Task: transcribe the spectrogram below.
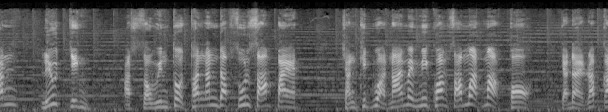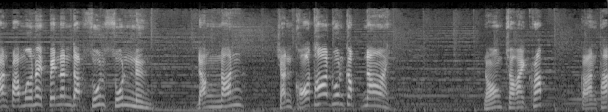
ฉันหลิวจริง อัศวินโทษทันอันดับ 038 ฉันคิดว่านายไม่มีความสามารถมากพอ จะได้รับการประเมินให้เป็นอันดับ 001 ดังนั้นฉันขอท้าดวลกับนาย น้องชายครับ การท้า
